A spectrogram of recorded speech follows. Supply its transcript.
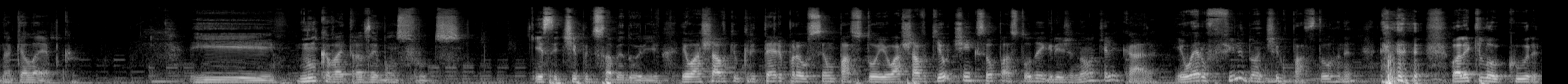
naquela época e nunca vai trazer bons frutos. Esse tipo de sabedoria. Eu achava que o critério para eu ser um pastor, eu achava que eu tinha que ser o pastor da igreja, não aquele cara. Eu era o filho do antigo pastor, né? Olha que loucura.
